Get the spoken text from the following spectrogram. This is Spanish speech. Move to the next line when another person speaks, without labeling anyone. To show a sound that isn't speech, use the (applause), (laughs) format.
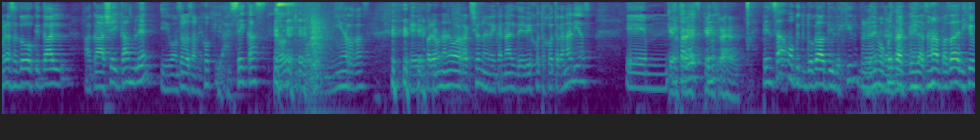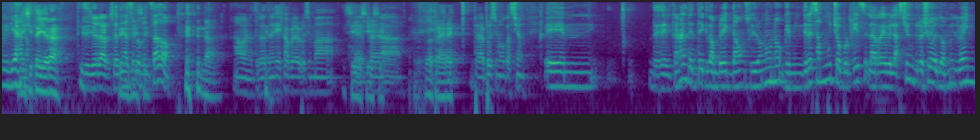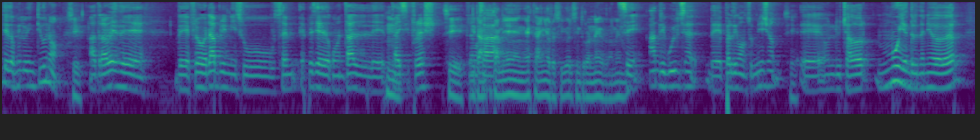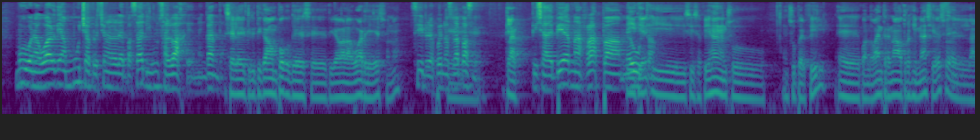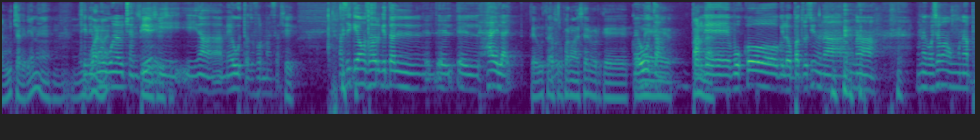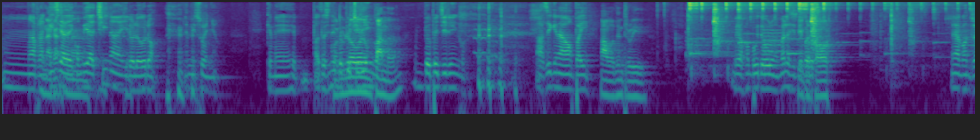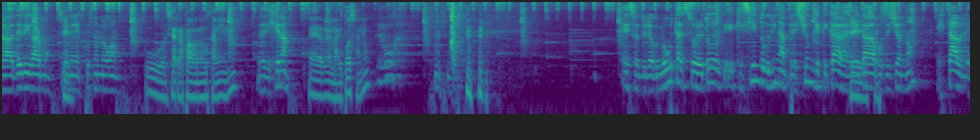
Buenas a todos, ¿qué tal? Acá Jay Camble y Gonzalo Zamijoski, a secas, dos (laughs) mierdas, eh, para una nueva reacción en el canal de BJJ Canarias. Eh,
¿Qué nos
esta
traes-
vez pen-
hoy?
pensábamos que te tocaba a ti elegir, pero nos
Eh,
dimos cuenta que la semana pasada eligió Emiliano.
Me hiciste llorar.
Te hice llorar, ¿ya tenías
sí,
uno
sí.
pensado? (laughs)
Nada.
Ah, bueno, te lo tenés que dejar para la próxima,
Sí,
eh,
sí,
para,
sí. Lo traeré.
para la próxima ocasión. Eh, desde el canal de Takedown Breakdown subieron uno que me interesa mucho porque es la revelación, creo yo, del 2020-2021
Sí.
a través de, de Flow Grappling y su especie de documental de
Hmm.
Dicey Fresh.
Sí, y
Tenemos
tam-
a-
también este año recibió el cinturón negro también.
Sí, Andrew Wilson de Perdigon Submission,
Sí.
eh, un luchador muy entretenido de ver, muy buena guardia, mucha presión a la hora de pasar y un salvaje, me encanta.
Se le criticaba un poco que se tiraba la guardia y eso, ¿no?
Sí, pero después no se la
Eh,
pasa.
Claro.
Pilla de piernas, raspa, me
y,
gusta.
tiene- y si se fijan en su, en su perfil, eh, cuando va a entrenar a otro gimnasio, eso, el- la lucha que tiene muy
Tiene muy
¿eh?
buena lucha en pie
sí, sí.
y, y nada, me gusta su forma de ser.
Sí.
Así que vamos a ver qué tal el, el- el highlight.
¿Te gusta su forma de ser? Porque
Me gusta.
panda.
Porque buscó que lo patrocine una, una, una, ¿cómo se llama? Una, una franquicia de comida china y lo logró. Es mi sueño. Que me patrocine Pepe
logo de un
Chiringo.
panda, ¿no?
Un Pepe Chiringo. (laughs) Así que nada, vamos para ahí.
Vamos, dentro vídeo.
Voy a bajar un poquito de volumen, ¿vale? Si
Sí,
te
por
parece.
favor.
Mira, contra David Garmo
Sí.
en el Who's Number One.
Uh, ese raspado que me gusta a mí, ¿no?
¿Le dijera?
Es de mariposa, ¿no? (laughs)
Eso, de lo que me gusta es sobre todo que, es que siento que tiene una presión que te caga de
Sí,
cada
sí.
posición, ¿no? Estable.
